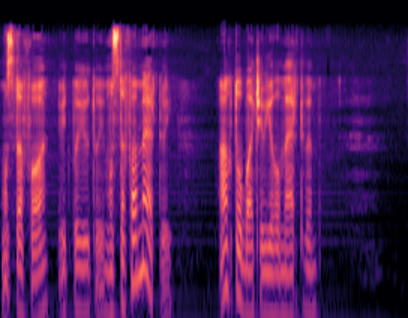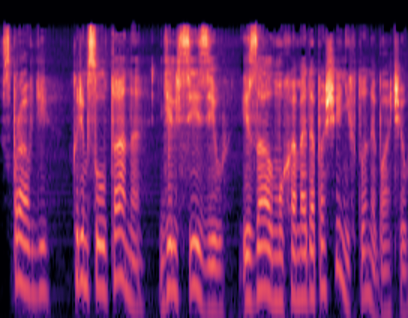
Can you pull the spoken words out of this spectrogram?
Мустафа, відповів той. Мустафа мертвий. А хто бачив його мертвим? Справді, крім султана, дільсізів і зал Мухамеда Паші ніхто не бачив,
